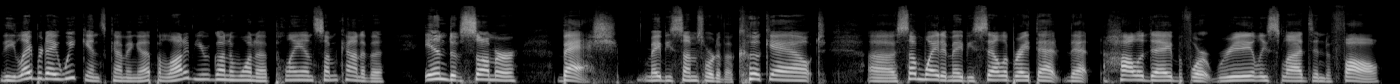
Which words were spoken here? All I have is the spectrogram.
the Labor Day weekend's coming up, and a lot of you are going to want to plan some kind of a end of summer bash, maybe some sort of a cookout uh, some way to maybe celebrate that that holiday before it really slides into fall.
